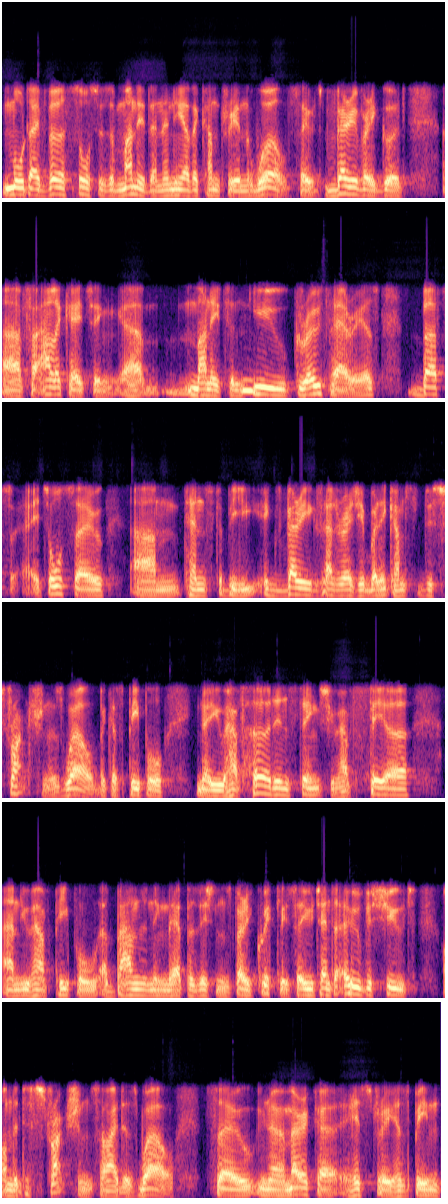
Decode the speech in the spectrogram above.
more diverse sources of money than any other country in the world. So it's very, very good uh, for allocating um, money to new growth areas, but it also um, tends to be very exaggerated when it comes to destruction as well, because people, you know, you have herd instincts, you have fear, and you have people abandoning their positions very quickly. So you tend to overshoot on the destruction side as well. So, you know, America history has been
